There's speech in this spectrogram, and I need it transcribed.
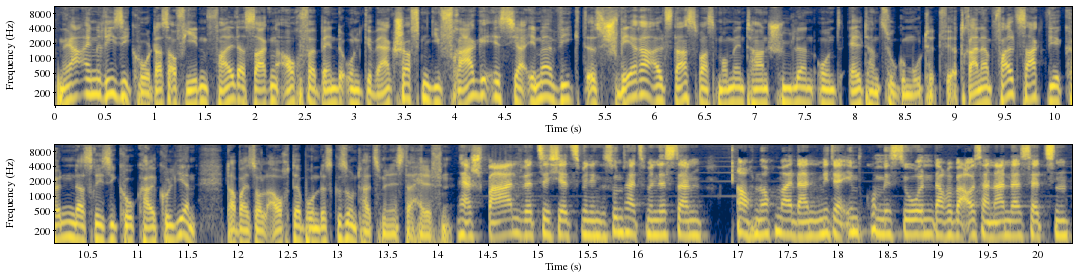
Naja, ein Risiko, das auf jeden Fall. Das sagen auch Verbände und Gewerkschaften. Die Frage ist ja immer, wiegt es schwerer als das, was momentan Schülern und Eltern zugemutet wird. Rheinland-Pfalz sagt, wir können das Risiko kalkulieren. Dabei soll auch der Bundesgesundheitsminister helfen. Herr Spahn wird sich jetzt mit den Gesundheitsministern auch nochmal dann mit der Impfkommission darüber auseinandersetzen,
